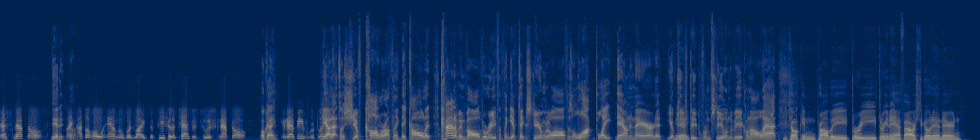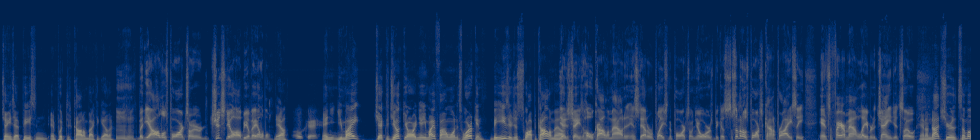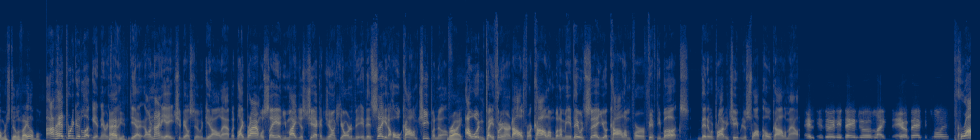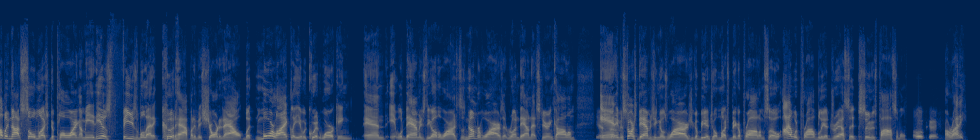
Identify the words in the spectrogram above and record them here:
that snapped off. Did it? Like Uh, not the whole handle, but like the piece it attaches to is snapped off. okay. Can that be replaced? Yeah, that's a shift collar, I think they call it. Kind of involved, Harith. I think you have to take the steering wheel off. There's a lock plate down in there that you know Yeah. keeps people from stealing the vehicle and all that. You're talking probably three, three and a half hours to go down there and change that piece and, and put the column back together. hmm But yeah, all those parts are should still all be available. Yeah. Okay. And you, you might check the junkyard and you, you might find one that's working. Be easier just swap the column out. Yeah, just change the whole column out instead of replacing the parts on yours because some of those parts are kind of pricey and it's a fair amount of labor to change it. So And I'm not sure that some of them are still available. I've had pretty good luck getting everything. Have you? Yeah, on 98 should be able to still get all that. But like Brian was saying, you might just check a junkyard if they, if they sell you the whole column cheap enough. Right. I wouldn't pay $300 for a column, but I mean if they would sell you a column for 50 bucks, then it would probably be cheaper to just swap the whole column out. And is there any danger of like the airbag deploying? Probably not so much deploying. I mean, it is feasible that it could happen if it's shorted out, but more likely it would quit working and it will damage the other wires. There's a number of wires that run down that steering column. Yes, and sir. if it starts damaging those wires, you're going to be into a much bigger problem. So I would probably address it as soon as possible. Okay. All righty?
